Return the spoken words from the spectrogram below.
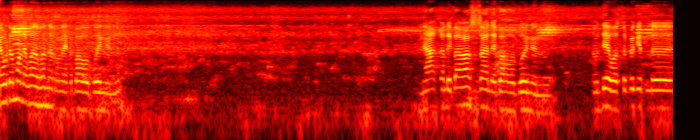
तेवढं मला वन होणार नाही का भावा बहिणींना? नाकाला बा असं झालं भावा बहिणीनं. देवाचं बघितलं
